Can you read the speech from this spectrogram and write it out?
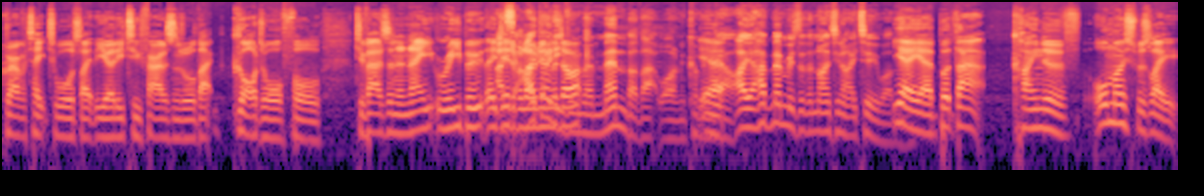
gravitate towards like the early 2000s or that god awful 2008 reboot they did s- of Alone I don't in the even Dark. remember that one coming Yeah. out. I have memories of the 1992 one. Yeah, yeah, but that kind of almost was like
